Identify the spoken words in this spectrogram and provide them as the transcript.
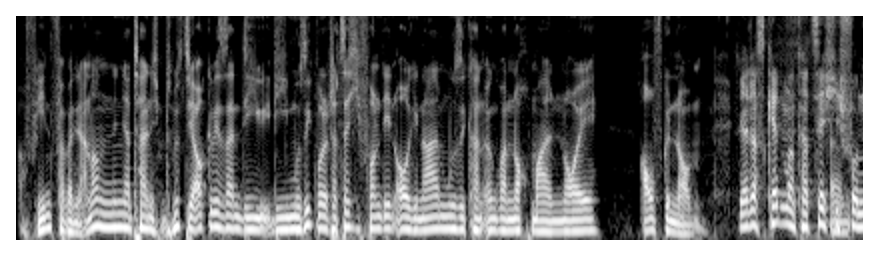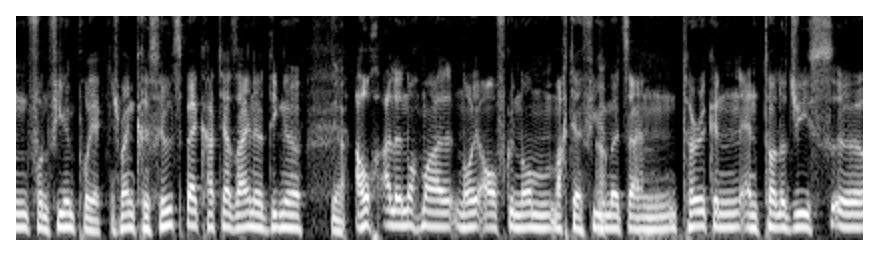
auf jeden Fall bei den anderen Ninja-Teilen, das müsste ja auch gewesen sein, die, die Musik wurde tatsächlich von den Originalmusikern irgendwann nochmal neu aufgenommen. Ja, das kennt man tatsächlich Ähm. von, von vielen Projekten. Ich meine, Chris Hilsbeck hat ja seine Dinge Ja. auch alle nochmal neu aufgenommen, macht ja viel Ja. mit seinen Turrican Anthologies, äh,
